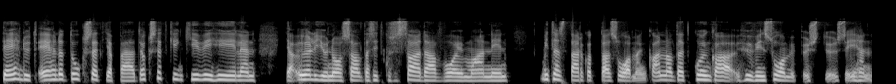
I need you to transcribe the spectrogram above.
tehdyt ehdotukset ja päätöksetkin kivihiilen ja öljyn osalta, sit kun se saadaan voimaan, niin mitä se tarkoittaa Suomen kannalta, että kuinka hyvin Suomi pystyy siihen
